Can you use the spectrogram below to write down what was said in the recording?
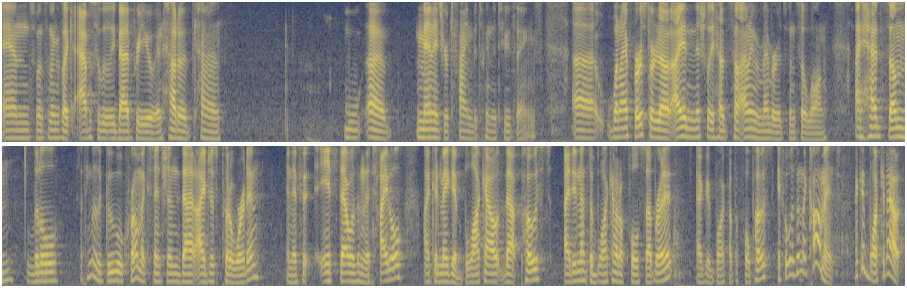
and when something's like absolutely bad for you, and how to kind of uh, manage your time between the two things. Uh, when I first started out, I initially had some. I don't even remember. It's been so long. I had some little. I think it was a Google Chrome extension that I just put a word in, and if it, if that was in the title, I could make it block out that post. I didn't have to block out a full subreddit. I could block out the full post. If it was in the comments, I could block it out,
